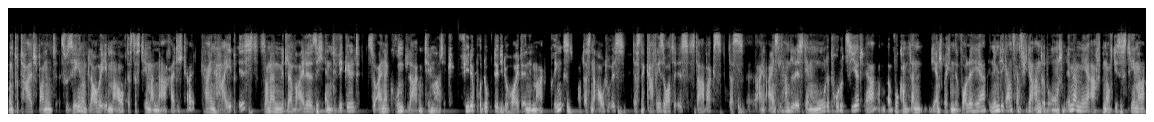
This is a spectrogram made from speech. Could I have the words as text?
und total spannend zu sehen und glaube eben auch, dass das Thema Nachhaltigkeit kein Hype ist, sondern mittlerweile sich entwickelt zu einer Grundlagenthematik. Viele Produkte, die du heute in den Markt bringst, ob das ein Auto ist, das eine Kaffeesorte ist, Starbucks, das ein Einzelhandel ist, der Mode produziert, ja, wo kommt dann die entsprechende Wolle her? Nimm dir ganz, ganz viele andere Branchen. Immer mehr achten auf dieses Thema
